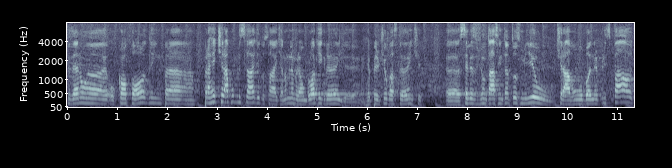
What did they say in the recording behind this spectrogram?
fizeram ah, o crowdfunding para retirar a publicidade do site. Eu não me lembro, é um blog grande, repercutiu bastante. Ah, se eles juntassem tantos mil, tiravam o banner principal,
